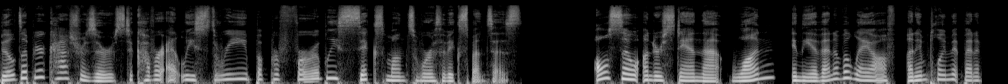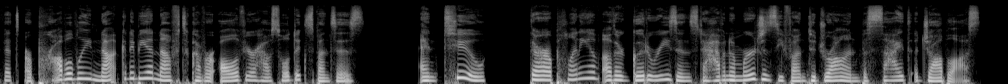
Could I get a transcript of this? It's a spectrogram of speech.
build up your cash reserves to cover at least three, but preferably six months worth of expenses. Also, understand that one, in the event of a layoff, unemployment benefits are probably not going to be enough to cover all of your household expenses. And two, there are plenty of other good reasons to have an emergency fund to draw on besides a job loss,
